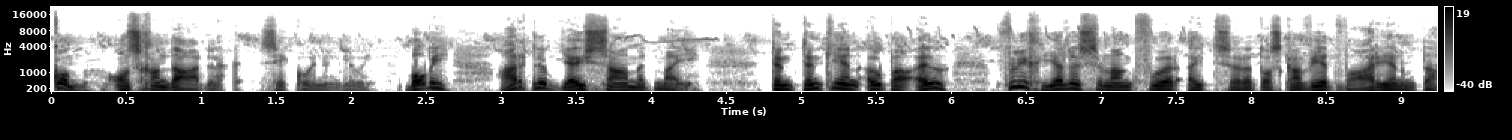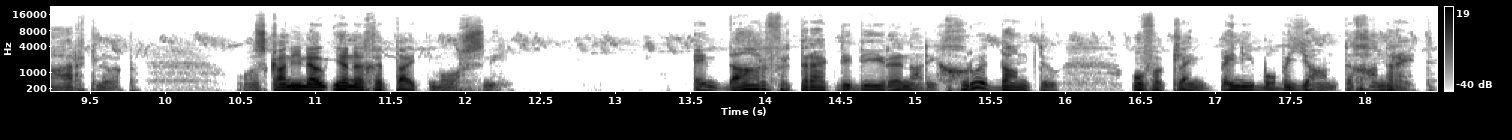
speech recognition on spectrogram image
Kom, ons gaan dadelik, sê koning Louis. Bobby, hardloop jy saam met my. Dink dinkie en oupa uil, vlieg julle so lank vooruit sodat ons kan weet waarheen om te hardloop. Ons kan nie nou enige tyd mors nie. En daar vertrek die diere na die groot dam toe om vir klein Benny Bobbejaan te gaan red.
